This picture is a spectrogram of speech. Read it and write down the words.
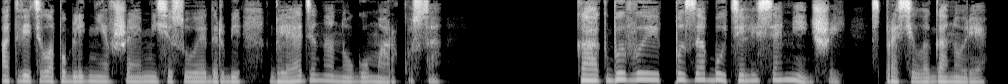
ответила побледневшая миссис Уэдерби, глядя на ногу Маркуса. «Как бы вы позаботились о меньшей?» — спросила Ганория.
